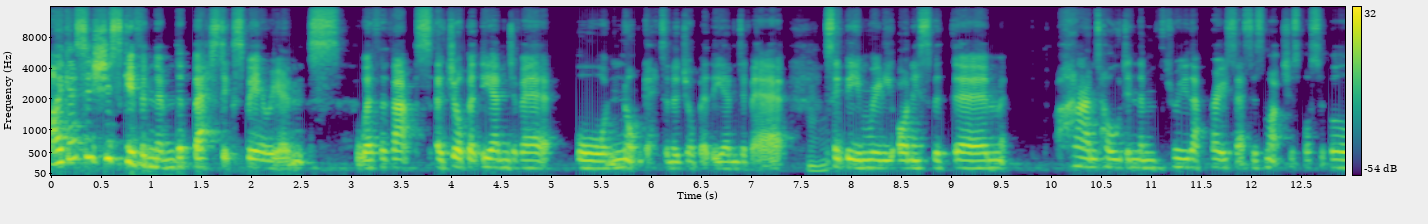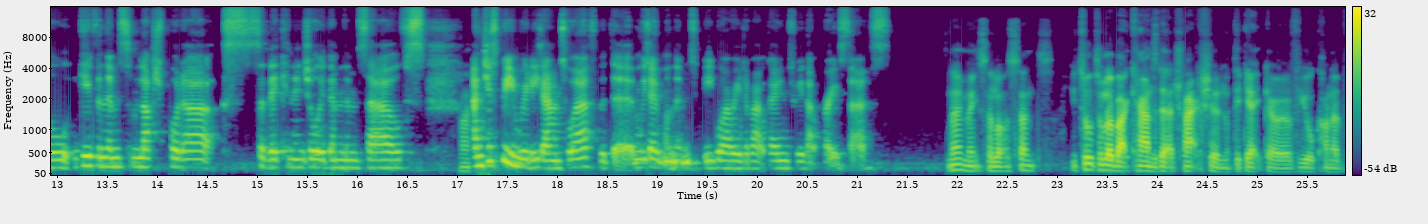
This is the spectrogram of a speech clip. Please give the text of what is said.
I guess it's just giving them the best experience, whether that's a job at the end of it or not getting a job at the end of it. Mm-hmm. So being really honest with them, hand holding them through that process as much as possible, giving them some lush products so they can enjoy them themselves, right. and just being really down to earth with them. We don't want them to be worried about going through that process. No, it makes a lot of sense. You talked a lot about candidate attraction at the get go of your kind of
